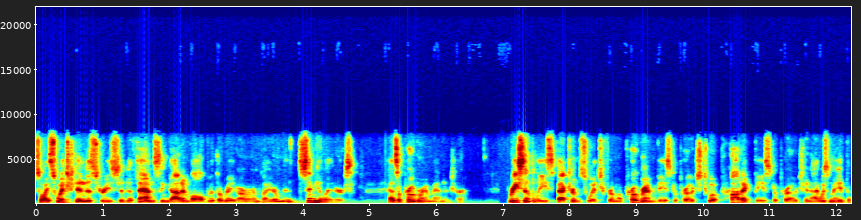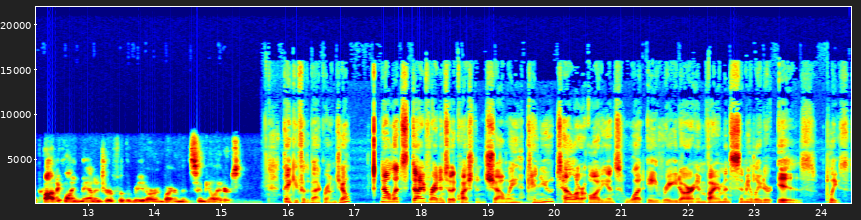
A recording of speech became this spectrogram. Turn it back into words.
So I switched industries to defense and got involved with the radar environment simulators as a program manager. Recently, Spectrum switched from a program based approach to a product based approach, and I was made the product line manager for the radar environment simulators. Thank you for the background, Joe. Now let's dive right into the questions, shall we? Can you tell our audience what a radar environment simulator is, please?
